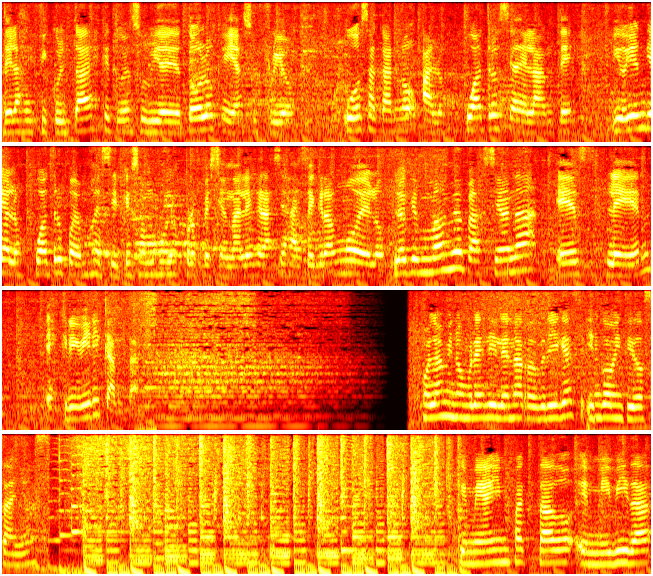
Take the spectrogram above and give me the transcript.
de las dificultades que tuvo en su vida y de todo lo que ella sufrió, pudo sacarnos a los cuatro hacia adelante y hoy en día los cuatro podemos decir que somos unos profesionales gracias a ese gran modelo. Lo que más me apasiona es leer, escribir y cantar. Hola, mi nombre es Lilena Rodríguez y tengo 22 años. Que me ha impactado en mi vida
